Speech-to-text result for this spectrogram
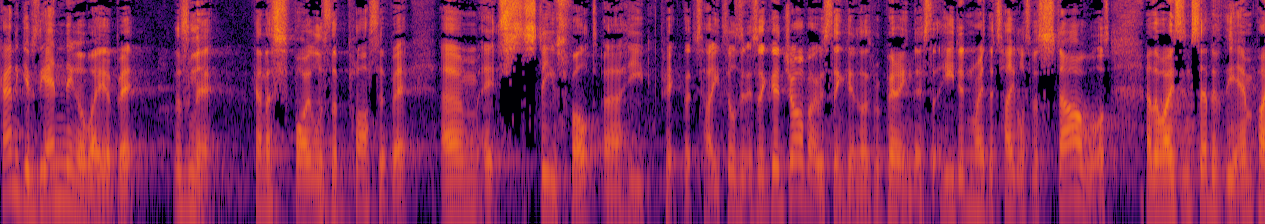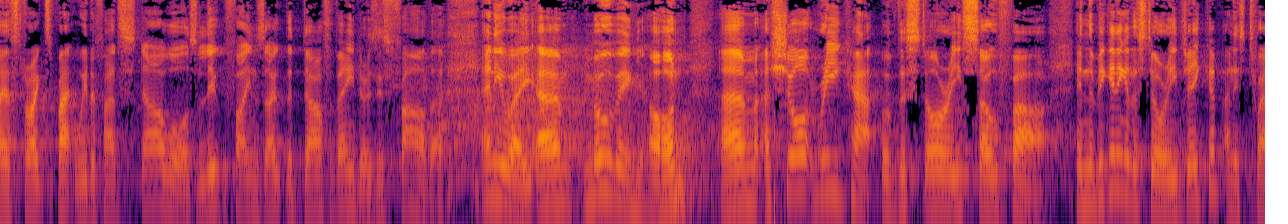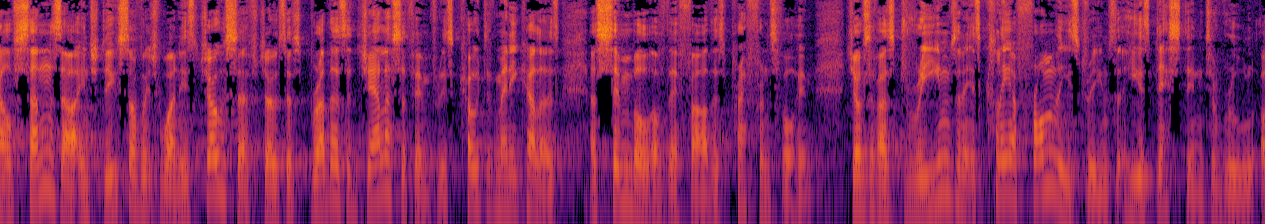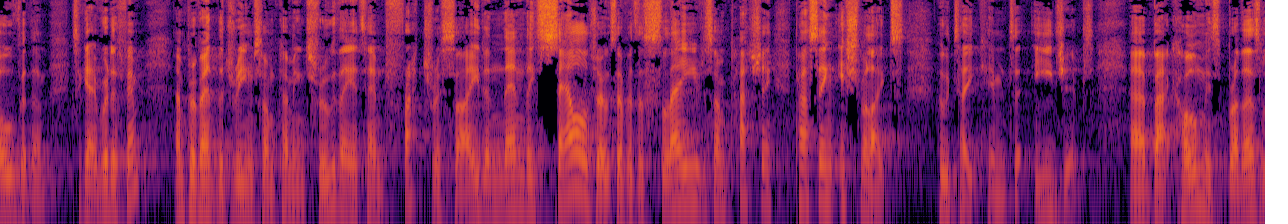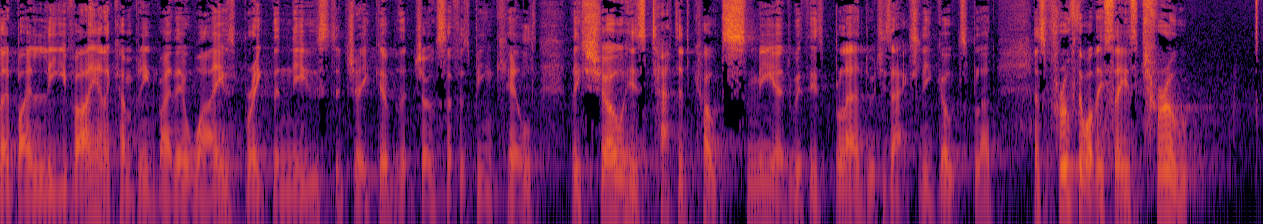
kind of gives the ending away a bit, doesn't it? Kind of spoils the plot a bit. Um, it's Steve's fault. Uh, he picked the titles, and it's a good job, I was thinking as I was preparing this, that he didn't write the titles for Star Wars. Otherwise, instead of The Empire Strikes Back, we'd have had Star Wars. Luke finds out that Darth Vader is his father. Anyway, um, moving on, um, a short recap of the story so far. In the beginning of the story, Jacob and his 12 sons are introduced, of which one is Joseph. Joseph's brothers are jealous of him for his coat of many colors, a symbol of their father's preference for him. Joseph has dreams, and it is clear from these dreams that he is destined to rule over them. To get rid of him and prevent the dreams from coming true, they attempt fratricide, and then they sell Joseph as a slave to some passing, passing Ishmaelites who take him to Egypt. Uh, back home, his brothers, led by Levi and accompanied by their wives, break the news to Jacob that Joseph has been killed. They show his tattered coat smeared with his blood, which is actually goat's blood, as proof that what they say is true.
